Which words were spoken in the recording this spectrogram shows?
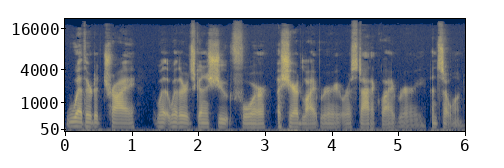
whether to try, whether it's going to shoot for a shared library or a static library, and so on.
